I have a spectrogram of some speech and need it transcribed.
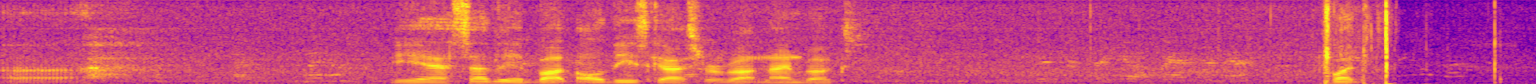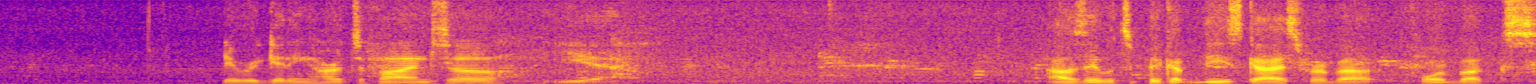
uh, yeah, sadly I bought all these guys for about nine bucks. But they were getting hard to find, so yeah. I was able to pick up these guys for about four bucks,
